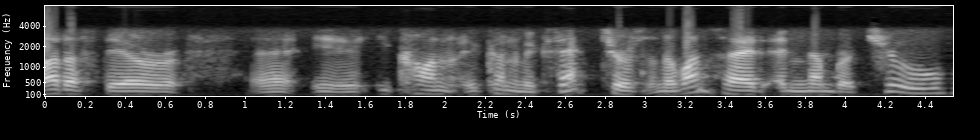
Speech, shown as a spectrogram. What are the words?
lot of their uh, econ- economic sectors on the one side, and number two,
